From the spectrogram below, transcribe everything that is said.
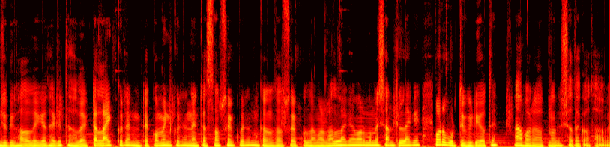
যদি ভালো লেগে থাকে, তাহলে একটা লাইক করেন, একটা কমেন্ট করেন, একটা সাবস্ক্রাইব করেন। কারণ সাবস্ক্রাইব করলে আমার ভালো লাগে, আমার মনে শান্তি লাগে। পরবর্তী ভিডিওতে আবারও আপনাদের সাথে কথা হবে।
